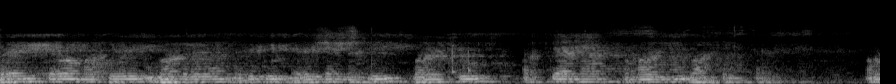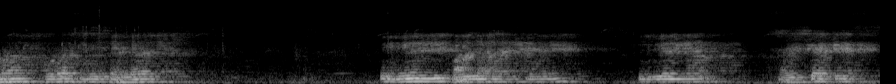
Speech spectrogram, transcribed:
પ્રેરિત કરવા માટે ઊભા કરેલા નેગેટિવ નેરેશન નથી પરંતુ અત્યારના સમાજની વાસ્તવિકતા છે હમણાં થોડા સમય પહેલા જ ઇંગ્લેન્ડની પાર્લામેન્ટને ઇંગ્લેન્ડના સાયકેટ્રિસ્ટ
